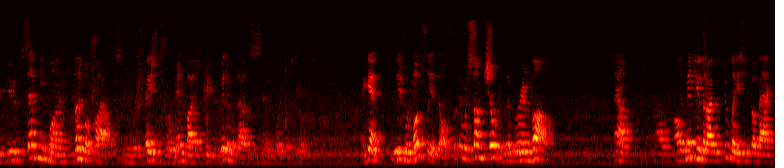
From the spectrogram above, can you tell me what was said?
reviewed 71 clinical trials in which patients were randomized to treatment with or without systemic corticosteroids. Again, these were mostly adults, but there were some children that were involved. Now, I'll- I'll admit to you that I was too lazy to go back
